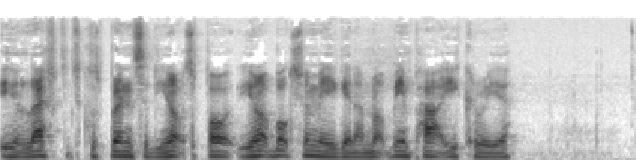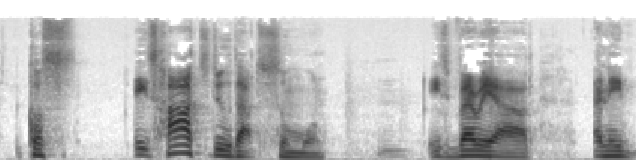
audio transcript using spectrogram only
he left because Brendan said, "You're not you're not boxing with me again. I'm not being part of your career." Because it's hard to do that to someone. It's very hard. And he.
